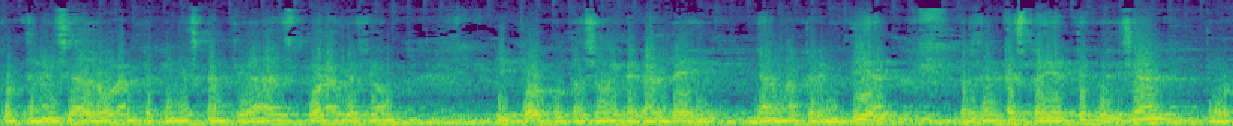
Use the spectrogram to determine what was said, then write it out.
por tenencia de droga en pequeñas cantidades, por agresión y por votación ilegal de, arma permitida. Presenta expediente judicial por,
